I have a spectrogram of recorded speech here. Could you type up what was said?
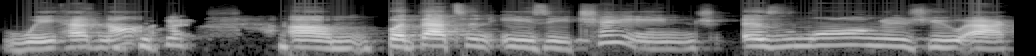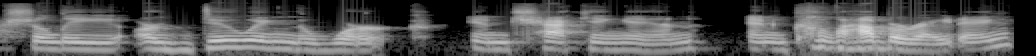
we had not um, but that's an easy change as long as you actually are doing the work and checking in and mm-hmm. collaborating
